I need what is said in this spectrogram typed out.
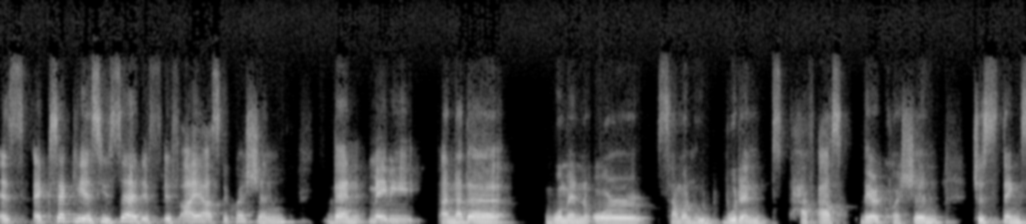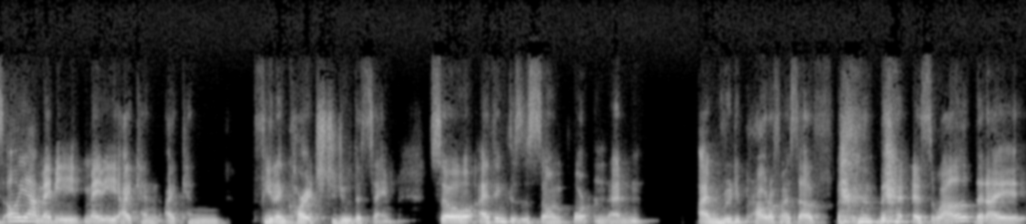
as exactly as you said, if if I ask a question, then maybe another woman or someone who wouldn't have asked their question just thinks oh yeah maybe maybe i can i can feel encouraged to do the same. So i think this is so important and i'm really proud of myself as well that i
